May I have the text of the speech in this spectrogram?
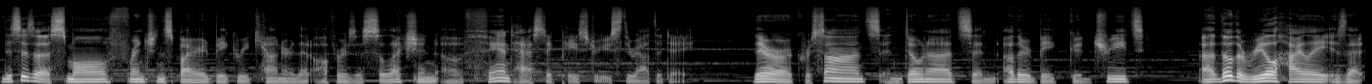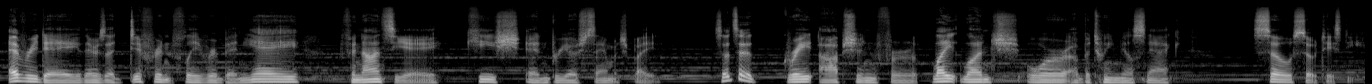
This is a small French inspired bakery counter that offers a selection of fantastic pastries throughout the day. There are croissants and donuts and other baked good treats Uh, though the real highlight is that every day there's a different flavor beignet, financier, quiche, and brioche sandwich bite. So it's a great option for light lunch or a between meal snack. So, so tasty.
